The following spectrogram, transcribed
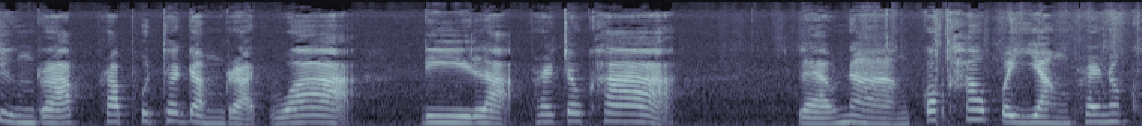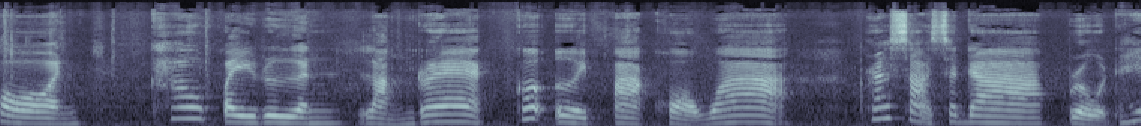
จึงรับพระพุทธดำรัสว่า ดีละพระเจ้าข้าแล้วนางก็เข้าไปยังพระนคร เข้าไปเรือนหลังแรกก็เอ่ยปากขอว่า พระศาสดาโปรดให้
